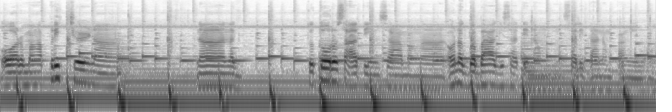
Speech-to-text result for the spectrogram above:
or mga preacher na na nagtuturo sa atin sa mga o nagbabahagi sa atin ng salita ng Panginoon.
